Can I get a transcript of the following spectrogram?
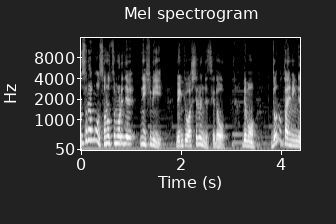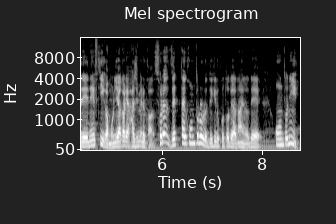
それはもうそのつもりでね、日々勉強はしてるんですけど、でも、どのタイミングで NFT が盛り上がり始めるか、それは絶対コントロールできることではないので、本当に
